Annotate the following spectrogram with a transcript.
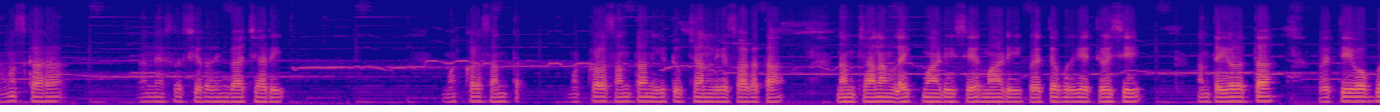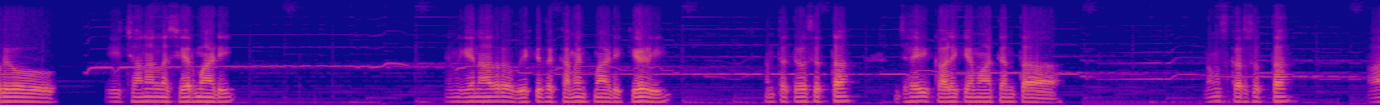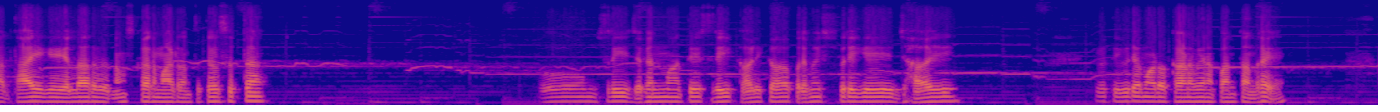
ನಮಸ್ಕಾರ. ನನ್ನ ಹೆಸರು ಕ್ಷೀರಲಿಂಗಾಚಾರಿ. ಮಕ್ಕಳ ಸಂತ, ಮಕ್ಕಳ ಸಂತಾನ ಯೂಟ್ಯೂಬ್ ಚಾನಲ್ಗೆ ಸ್ವಾಗತ. ನಮ್ಮ ಚಾನಲ್ ಲೈಕ್ ಮಾಡಿ, ಶೇರ್ ಮಾಡಿ, ಪ್ರತಿಯೊಬ್ಬರಿಗೆ ತಿಳಿಸಿ ಅಂತ ಹೇಳುತ್ತಾ ಪ್ರತಿಯೊಬ್ಬರು ಈ ಚಾನಲ್ನ ಶೇರ್ ಮಾಡಿ. ನಿಮಗೇನಾದರೂ ಬೇಕಿದ್ದರೆ ಕಮೆಂಟ್ ಮಾಡಿ, ಕೇಳಿ ಅಂತ ತಿಳಿಸುತ್ತಾ, ಜೈ ಕಾಳಿಕೆ ಮಾತೆ ಅಂತ ನಮಸ್ಕರಿಸುತ್ತಾ. ಆ ತಾಯಿಗೆ ಎಲ್ಲರೂ ನಮಸ್ಕಾರ ಮಾಡ್ರಿ ಅಂತ ತಿಳಿಸುತ್ತಾ? ಓಂ ಶ್ರೀ ಜಗನ್ಮಾತೆ ಶ್ರೀ ಕಾಳಿಕಾ ಪರಮೇಶ್ವರಿಗೆ ಜಾಯ್. ಇವತ್ತು ವಿಡಿಯೋ ಮಾಡೋ ಕಾರಣವೇನಪ್ಪ ಅಂತಂದರೆ,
